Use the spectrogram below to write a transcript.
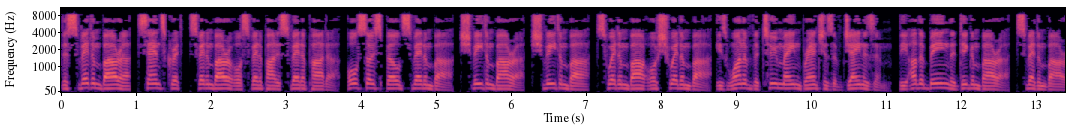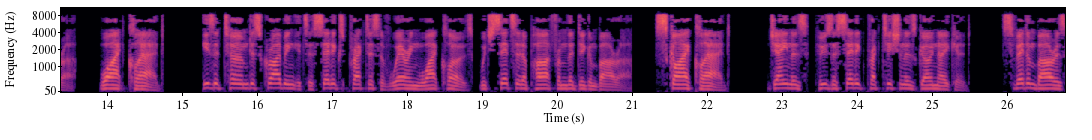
The Svetambara, Sanskrit, Svetambara or Svetapada Svetapada, also spelled Svetambar, Shvetambara, Shvetambar, Swetambar or Shwetambar is one of the two main branches of Jainism, the other being the Digambara, Svetambara white-clad", is a term describing its ascetics practice of wearing white clothes, which sets it apart from the Digambara sky-clad", Jainas, whose ascetic practitioners go naked. Svetambaras,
